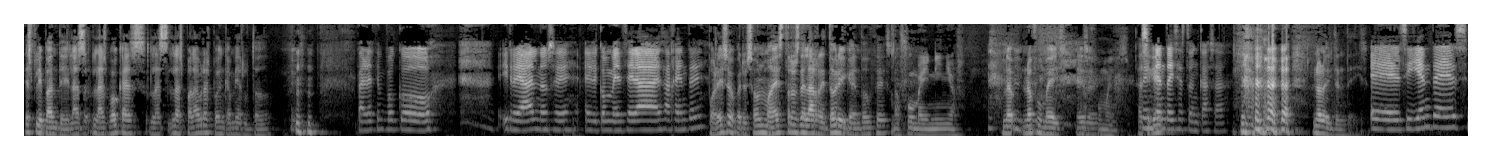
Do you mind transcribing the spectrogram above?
es flipante. Las, las bocas, las, las palabras pueden cambiarlo todo. Parece un poco irreal, no sé, el convencer a esa gente. Por eso, pero son maestros de la retórica, entonces. No fuméis, niños. No, no fuméis. Eso. No fuméis. No que intentéis esto en casa. no lo intentéis. El siguiente es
